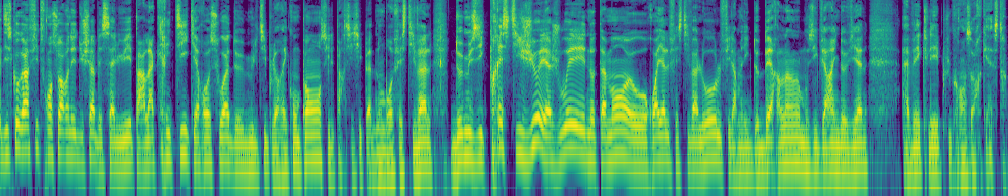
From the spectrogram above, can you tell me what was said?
discographie de François-René Duchable est saluée par la critique et reçoit de multiples récompenses. Il participe à de nombreux festivals de musique prestigieux et a joué notamment euh, au Royal Festival Hall, Philharmonique de Berlin, Musique Verein de Vienne, avec les plus grands orchestres.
